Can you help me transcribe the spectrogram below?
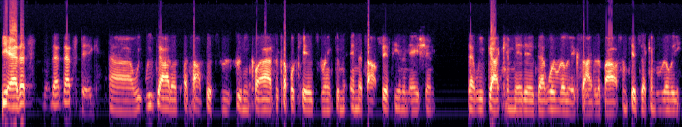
Yeah, that's that, that's big. Uh, we, have got a, a, top fifty recruiting class, a couple kids ranked in, in the top fifty in the nation that we've got committed that we're really excited about. Some kids that can really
